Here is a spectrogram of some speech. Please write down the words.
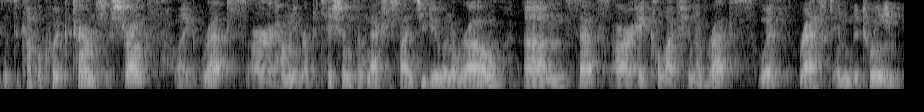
Just a couple quick terms for strength, like reps are how many repetitions of an exercise you do in a row. Um, sets are a collection of reps with rest in between.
